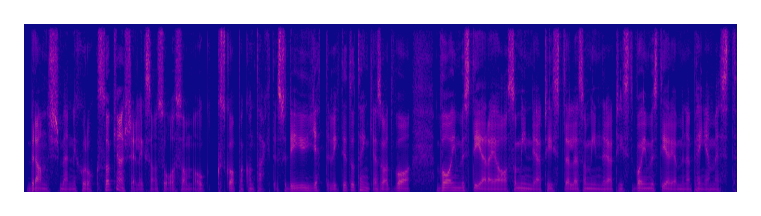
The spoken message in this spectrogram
branschmänniskor också kanske liksom så som och skapa kontakter. Så det är ju jätteviktigt att tänka så att vad, vad investerar jag som indieartist eller som mindre artist? Vad investerar jag mina pengar mest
